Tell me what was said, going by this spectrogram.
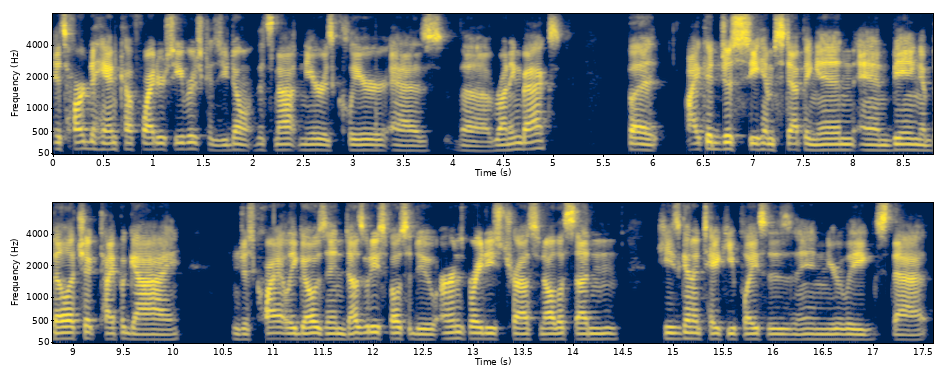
it's hard to handcuff wide receivers because you don't, it's not near as clear as the running backs. But I could just see him stepping in and being a Belichick type of guy and just quietly goes in, does what he's supposed to do, earns Brady's trust, and all of a sudden he's going to take you places in your leagues that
